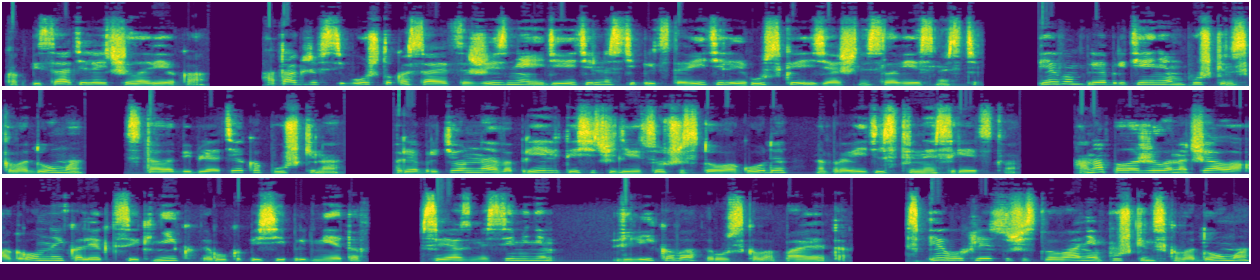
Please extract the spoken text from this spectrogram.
как писателя и человека, а также всего, что касается жизни и деятельности представителей русской изящной словесности. Первым приобретением Пушкинского дома стала библиотека Пушкина, приобретенная в апреле 1906 года на правительственные средства. Она положила начало огромной коллекции книг, рукописей и предметов, связанных с именем великого русского поэта. С первых лет существования Пушкинского дома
